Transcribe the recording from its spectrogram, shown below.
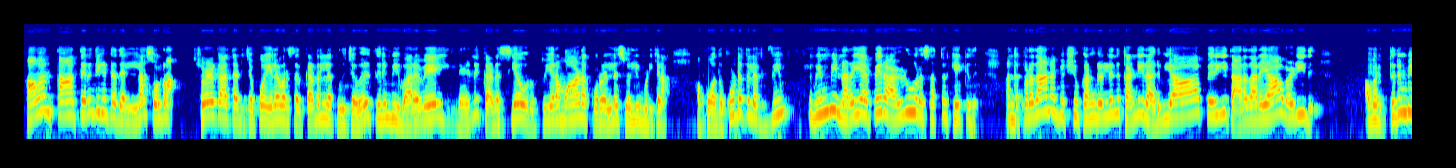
அவன் தான் தெரிஞ்சுக்கிட்டதெல்லாம் சொல்றான். சுழற்காத்து அடிச்சப்போ இளவரசர் கடல்ல குதிச்சவர் திரும்பி வரவே இல்லைன்னு கடைசியா ஒரு துயரமான குரல்ல சொல்லி முடிக்கிறான். அப்போ அந்த கூட்டத்துல விம் விம்மி நிறைய பேர் அழுவுற சத்தம் கேக்குது. அந்த பிரதான பிக்ஷு கண்கள்ல இருந்து கண்ணீர் அருவியா பெருகி தரதரையா வழியுது. அவர் திரும்பி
